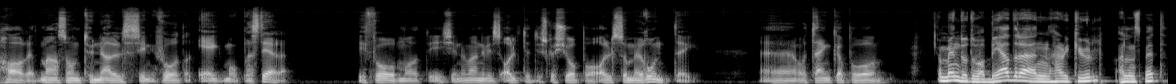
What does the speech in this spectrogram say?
har et mer sånn tunnelsyn i forhold til at jeg må prestere. I form av at ikke nødvendigvis alltid du skal se på alt som er rundt deg, eh, og tenke på Mener du at du var bedre enn Harry Cool, Ellen Smith?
